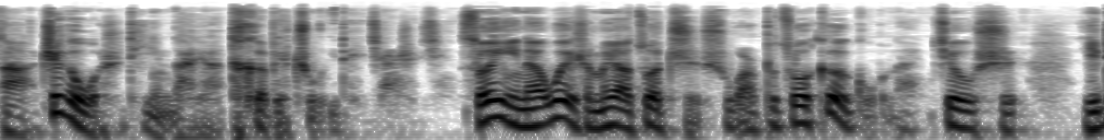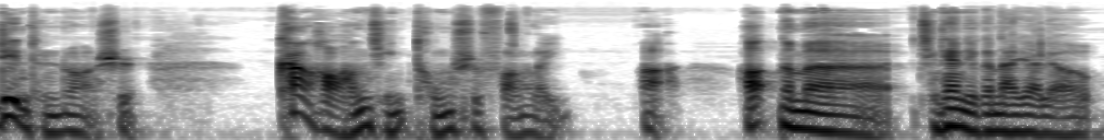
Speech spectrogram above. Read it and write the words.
啊。这个我是提醒大家特别注意的一件事情。所以呢，为什么要做指数而不做个股呢？就是一定程度上是看好行情，同时防雷啊。好，那么今天就跟大家聊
